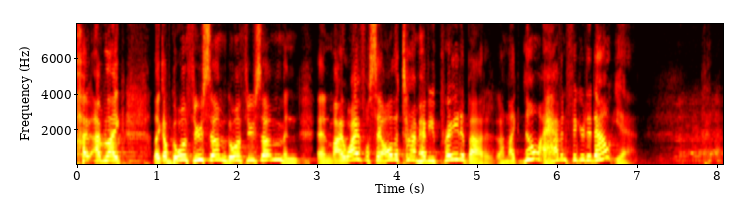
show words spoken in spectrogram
I, am like, like I'm going through something, going through something, and, and my wife will say all the time, Have you prayed about it? I'm like, No, I haven't figured it out yet.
